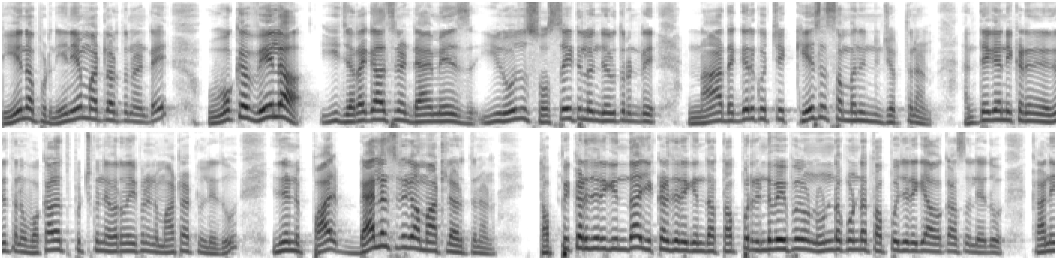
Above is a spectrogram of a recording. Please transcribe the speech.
లేనప్పుడు నేనేం మాట్లాడుతున్నానంటే ఒకవేళ ఈ జరగాల్సిన డ్యామేజ్ ఈరోజు సొసైటీలో జరుగుతుంటే నా దగ్గరకు వచ్చే కేసెస్ సంబంధించి నేను చెప్తున్నాను. అంతేగాని ఇక్కడ నేను ఏదో తన వకాలత్ పుచ్చుకుని ఎవరి వైపు నేను మాట్లాడటం లేదు. ఇది నేను బ్యాలెన్స్డ్గా మాట్లాడుతున్నాను. తప్పు ఇక్కడ జరిగిందా ఇక్కడ జరిగిందా? తప్పు రెండు వైపులో ఉండకుండా తప్పు జరిగే అవకాశం లేదు. కానీ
